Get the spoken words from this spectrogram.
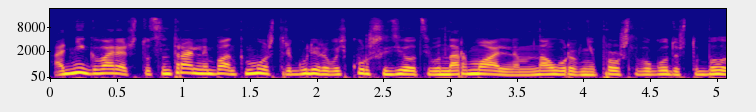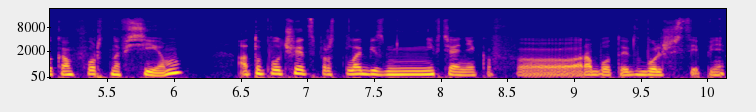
Одни говорят, что Центральный банк может регулировать курс и делать его нормальным на уровне прошлого года, чтобы было комфортно всем – а то, получается, просто лоббизм нефтяников э, работает в большей степени.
